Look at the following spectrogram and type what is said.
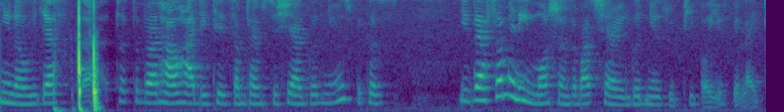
you know, we just uh, talked about how hard it is sometimes to share good news because you, there's so many emotions about sharing good news with people. You feel like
